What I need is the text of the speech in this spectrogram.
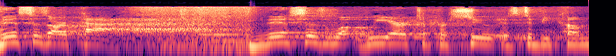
this is our path. This is what we are to pursue is to become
